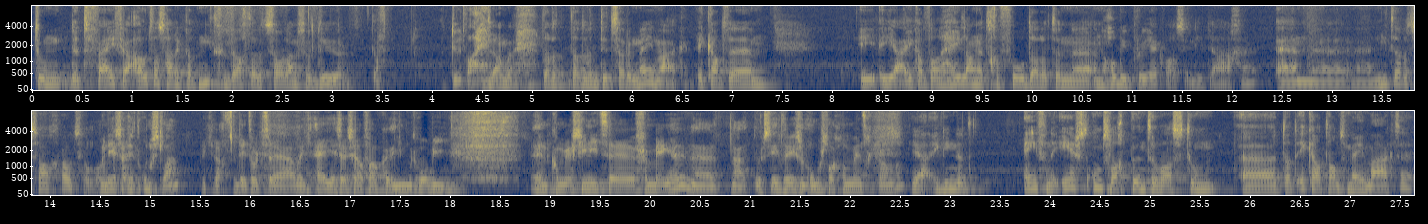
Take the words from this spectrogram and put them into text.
toen het vijf jaar oud was, had ik dat niet gedacht dat het zo lang zou duren. Of het duurt wel heel lang, maar dat, het, dat we dit zouden meemaken. Ik had, uh, ja, ik had wel heel lang het gevoel dat het een, een hobbyproject was in die dagen. En uh, niet dat het zo groot zou worden. Wanneer zag je het omslaan? Dat je dacht, dit wordt, uh, want je, je zei zelf ook, je moet hobby en commercie niet vermengen. nou, dus er is een omslagmoment gekomen. Ja, ik denk dat een van de eerste omslagpunten was toen, dat ik althans meemaakte,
